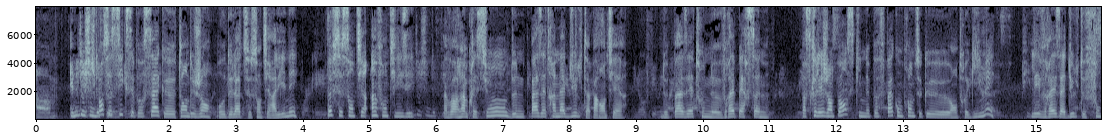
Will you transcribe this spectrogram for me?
I also think that's why so many people who are ace, in addition Je pense aussi que c'est pour ça que tant de gens, au-delà de se sentir aliénés, peuvent se sentir infantilisés, avoir l'impression de ne pas être un adulte à part entière, de ne pas être une vraie personne. Parce que les gens pensent qu'ils ne peuvent pas comprendre ce que, entre guillemets, les vrais adultes font.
